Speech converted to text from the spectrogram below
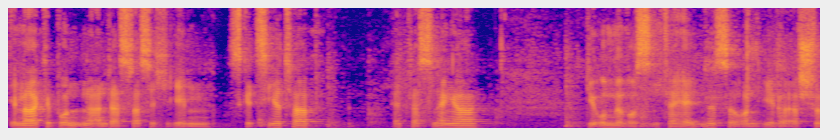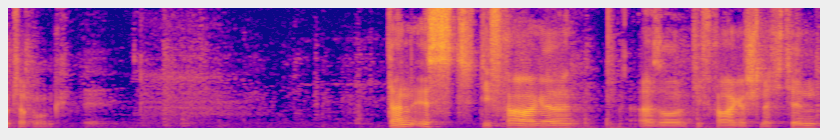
immer gebunden an das, was ich eben skizziert habe, etwas länger, die unbewussten Verhältnisse und ihre Erschütterung. Dann ist die Frage, also die Frage schlechthin,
